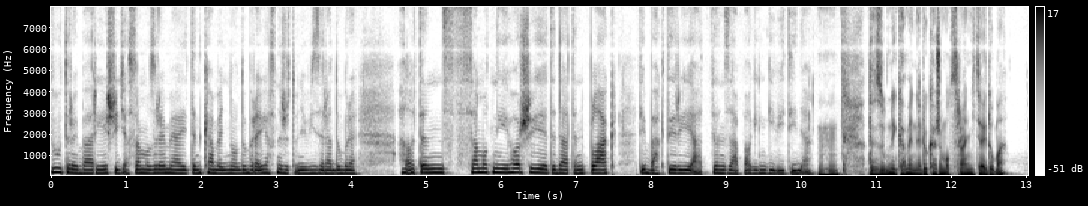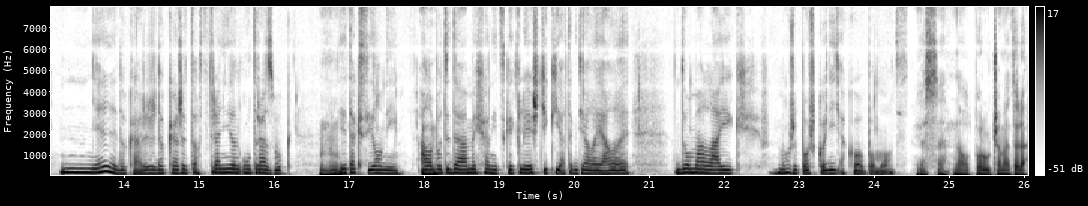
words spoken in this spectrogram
tu treba riešiť a samozrejme aj ten kameň, no dobre, jasné, že to nevyzerá dobre, ale ten samotný horší je teda ten plak, tie baktérie a ten zápal gingivitída. Uh-huh. Ten zubný kameň nedokážem odstrániť aj doma? Nie, nedokážeš. Dokáže to odstrániť len ultrazvuk. Uh-huh. Je tak silný. Alebo teda mechanické klieštiky a tak ďalej, ale doma laik môže poškodiť ako pomôcť. Jasne, no odporúčame teda.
